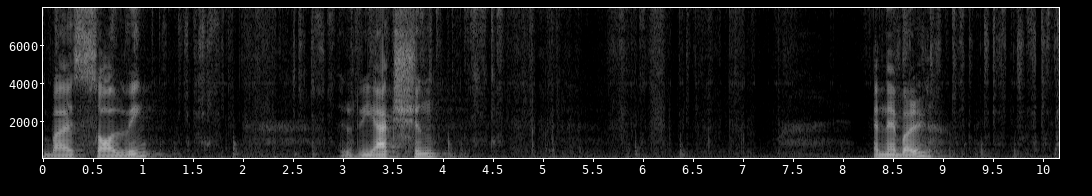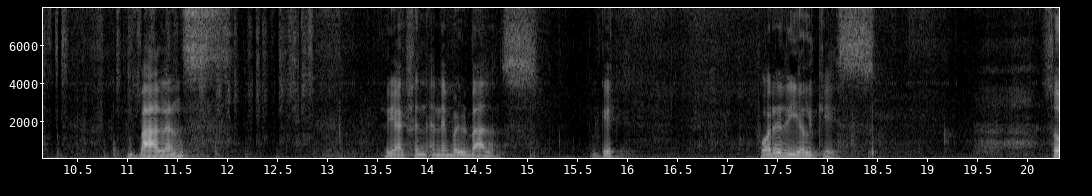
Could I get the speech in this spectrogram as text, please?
by solving reaction enabled balance reaction enabled balance okay, for a real case. So,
